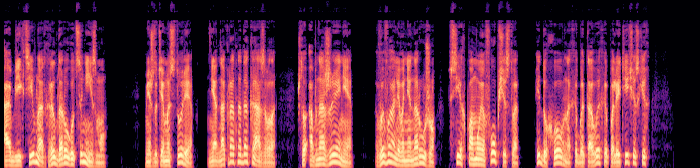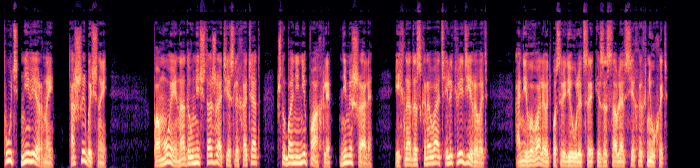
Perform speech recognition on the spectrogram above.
объективно открыл дорогу цинизму. Между тем история неоднократно доказывала, что обнажение, вываливание наружу всех помоев общества, и духовных, и бытовых, и политических, путь неверный, ошибочный. Помои надо уничтожать, если хотят, чтобы они не пахли, не мешали. Их надо скрывать и ликвидировать, а не вываливать посреди улицы и заставлять всех их нюхать.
